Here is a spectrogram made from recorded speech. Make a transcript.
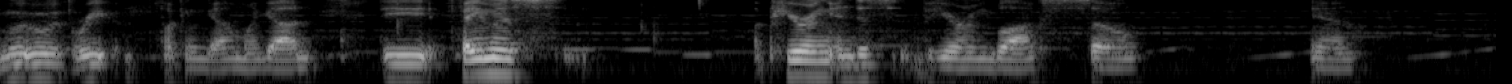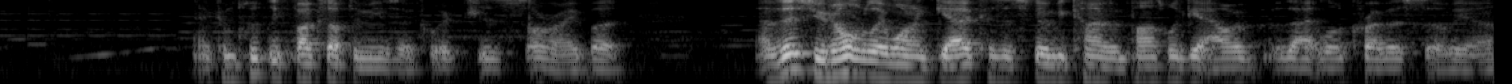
re, fucking oh my god, the famous appearing and disappearing blocks. So, yeah. And completely fucks up the music, which is alright, but Now this you don't really want to get because it's going to be kind of impossible to get out of that little crevice, so yeah.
